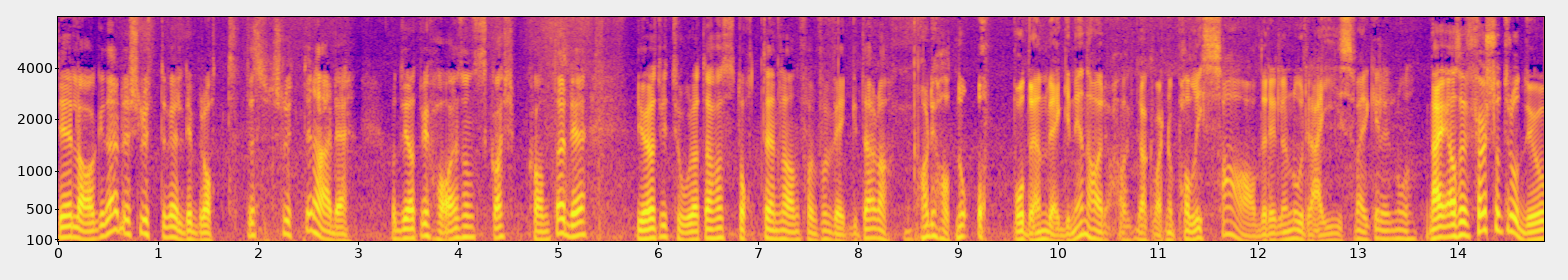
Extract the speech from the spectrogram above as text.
det laget der, det slutter veldig brått. Det slutter her, det. Og det at vi har en sånn skarp kant der, det, gjør at vi tror at det har stått en eller annen form for vegg der. da. Har de hatt noe oppå den veggen igjen? Har, har det har ikke vært noen palisader eller noe reisverk eller noe? Nei, altså Først så trodde jo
